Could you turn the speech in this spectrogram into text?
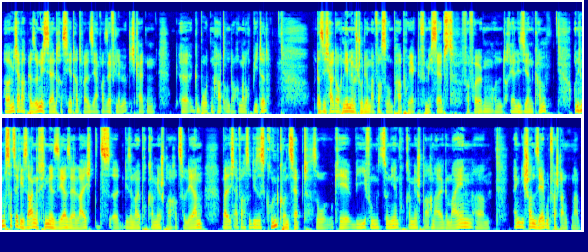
aber mich einfach persönlich sehr interessiert hat, weil sie einfach sehr viele Möglichkeiten äh, geboten hat und auch immer noch bietet dass ich halt auch neben dem Studium einfach so ein paar Projekte für mich selbst verfolgen und realisieren kann. Und ich muss tatsächlich sagen, es fiel mir sehr, sehr leicht, äh, diese neue Programmiersprache zu lernen, weil ich einfach so dieses Grundkonzept, so, okay, wie funktionieren Programmiersprachen allgemein, ähm, eigentlich schon sehr gut verstanden habe.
